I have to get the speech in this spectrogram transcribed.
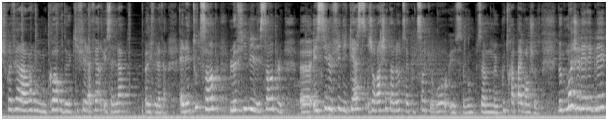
Je préfère avoir une corde qui fait l'affaire et celle-là elle fait l'affaire. Elle est toute simple, le fil il est simple, et si le fil il casse, j'en rachète un autre, ça coûte 5 euros et ça ne me coûtera pas grand chose. Donc moi je l'ai réglé,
